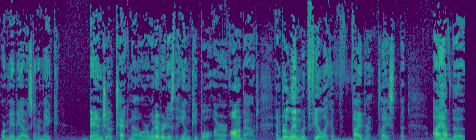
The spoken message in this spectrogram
or maybe I was going to make banjo techno or whatever it is that young people are on about. And Berlin would feel like a vibrant place, but I have the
